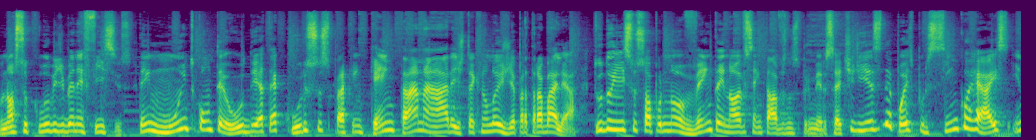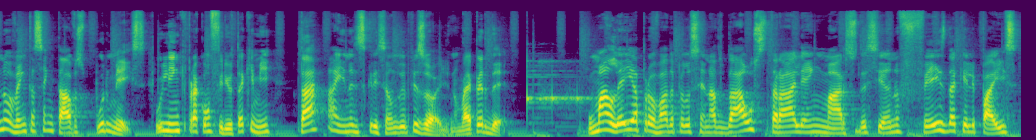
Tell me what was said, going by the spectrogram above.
o nosso clube de benefícios. Tem muito conteúdo e até cursos para quem quer entrar na área de tecnologia para trabalhar. Tudo isso só por 99 centavos nos primeiros 7 dias e depois por R$ 5,90 por mês. O link para conferir o TecMe tá aí na descrição do episódio, não vai perder. Uma lei aprovada pelo Senado da Austrália em março desse ano fez daquele país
